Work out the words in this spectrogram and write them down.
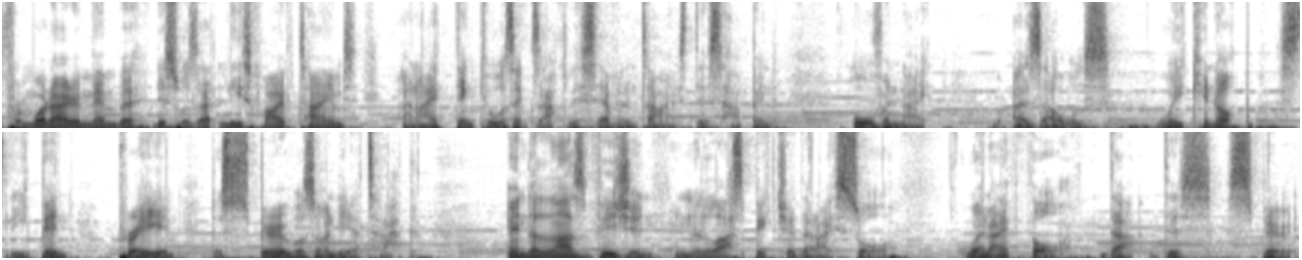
from what I remember, this was at least five times, and I think it was exactly seven times this happened overnight. As I was waking up, sleeping, praying, the spirit was on the attack. In the last vision, in the last picture that I saw, when I thought that this spirit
